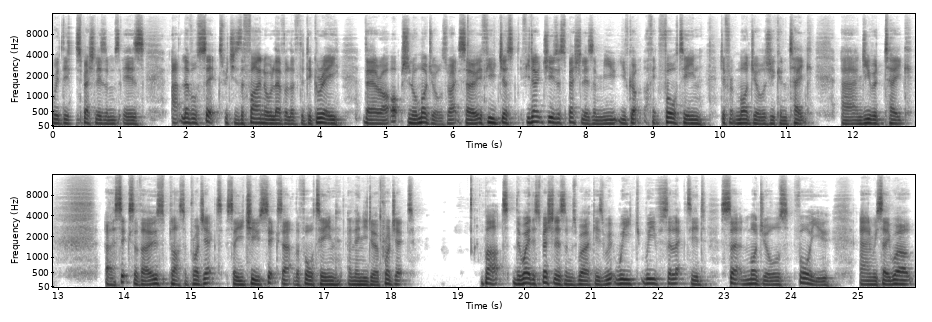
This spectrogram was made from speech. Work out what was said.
with these specialisms is at level six, which is the final level of the degree, there are optional modules, right? So if you just if you don't choose a specialism, you you've got I think 14 different modules you can take, uh, and you would take uh, six of those plus a project. So you choose six out of the 14, and then you do a project. But the way the specialisms work is we, we we've selected certain modules for you and we say, well,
